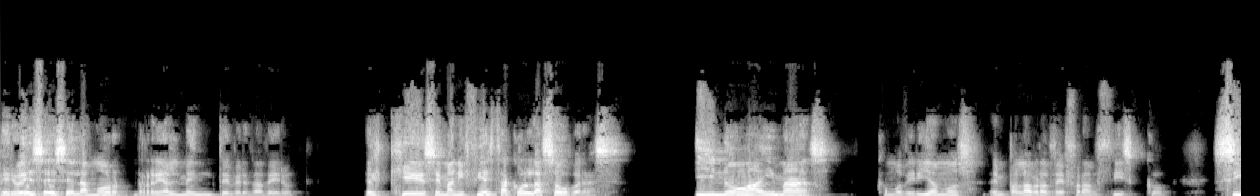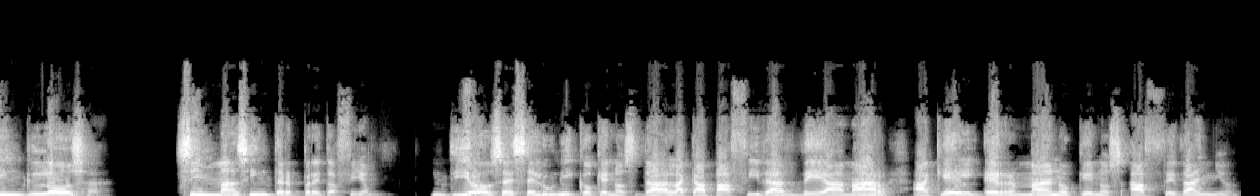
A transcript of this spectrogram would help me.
Pero ese es el amor realmente verdadero, el que se manifiesta con las obras. Y no hay más, como diríamos en palabras de Francisco, sin glosa, sin más interpretación. Dios es el único que nos da la capacidad de amar a aquel hermano que nos hace daño,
